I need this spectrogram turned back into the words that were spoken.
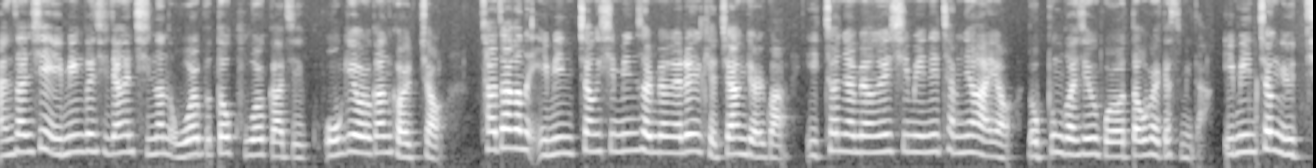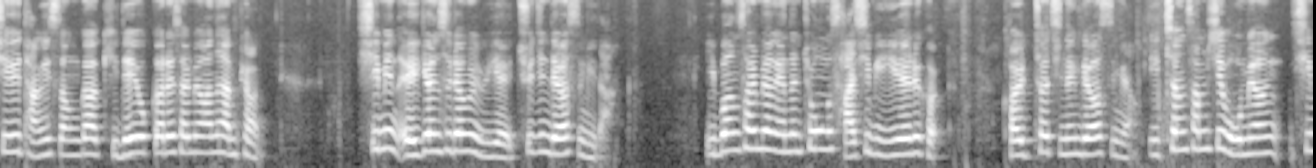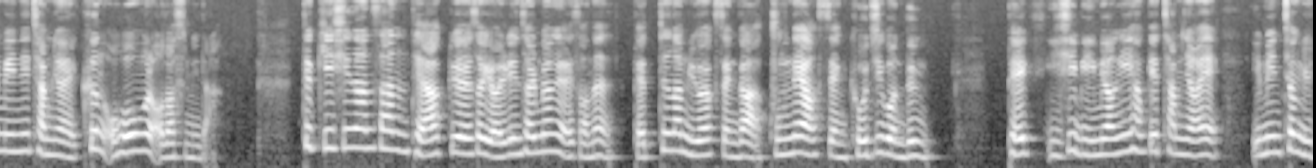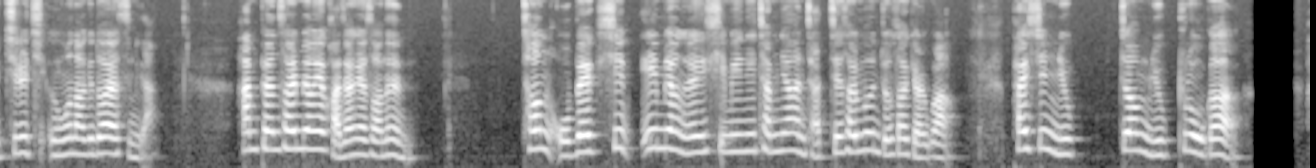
안산시 이민근 시장은 지난 5월부터 9월까지 5개월간 걸쳐 찾아가는 이민청 시민설명회를 개최한 결과 2천여 명의 시민이 참여하여 높은 관심을 보였다고 밝혔습니다. 이민청 유치의 당위성과 기대 효과를 설명하는 한편 시민 의견 수렴을 위해 추진되었습니다. 이번 설명회는 총 42회를 걸, 걸쳐 진행되었으며 2,035명 시민이 참여해 큰 호응을 얻었습니다. 특히 신안산 대학교에서 열린 설명회에서는 베트남 유학생과 국내 학생, 교직원 등 122명이 함께 참여해 이민청 유치를 응원하기도 하였습니다. 한편 설명회 과정에서는 1,511명의 시민이 참여한 자체 설문조사 결과 86.6%가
